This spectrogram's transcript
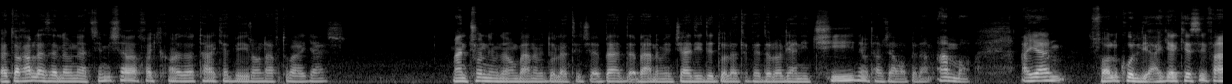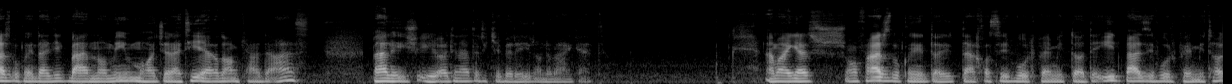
و تا قبل از اعلام نتیجه می‌شود خاک کانادا ترکت به ایران رفت و برگشت. من چون نمی‌دونم برنامه دولت برنامه جدید دولت فدرال یعنی چی نمی‌تونم جواب بدم. اما اگر سال کلی اگر کسی فرض بکنید در یک برنامه مهاجرتی اقدام کرده است بله ایش ایرادی نداره که بره ایران برگرد اما اگر شما فرض بکنید دارید درخواست ورک پرمیت داده اید بعضی ورک پرمیت ها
